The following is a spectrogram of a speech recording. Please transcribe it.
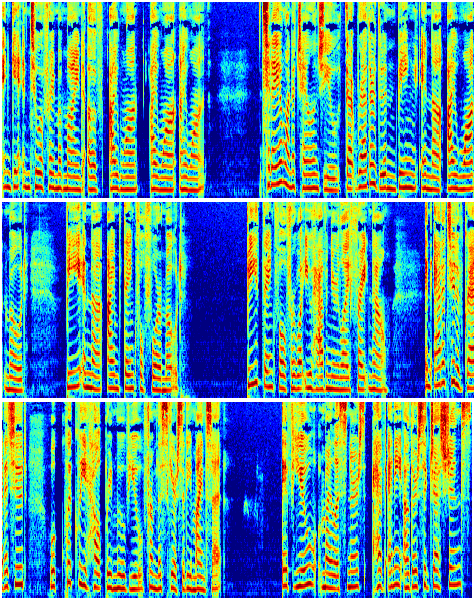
and get into a frame of mind of, I want, I want, I want. Today, I want to challenge you that rather than being in the I want mode, be in the I'm thankful for mode. Be thankful for what you have in your life right now. An attitude of gratitude will quickly help remove you from the scarcity mindset. If you, my listeners, have any other suggestions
